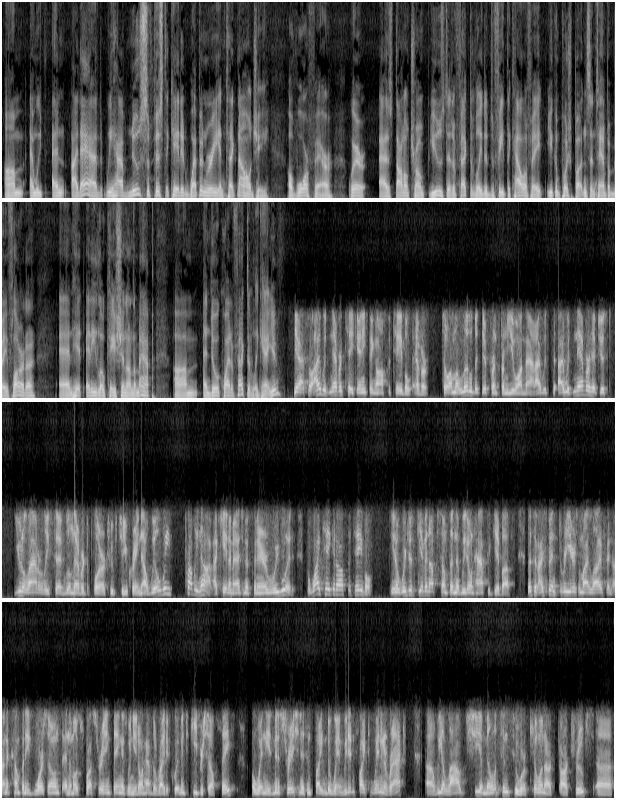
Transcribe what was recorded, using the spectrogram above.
Um, and we and I'd add we have new sophisticated weaponry and technology of warfare where as Donald Trump used it effectively to defeat the caliphate, you can push buttons in Tampa Bay, Florida, and hit any location on the map um, and do it quite effectively, can't you? Yeah, so I would never take anything off the table ever. So I'm a little bit different from you on that. I would I would never have just unilaterally said we'll never deploy our troops to Ukraine. Now, will we? Probably not. I can't imagine a scenario where we would. But why take it off the table? You know, we're just giving up something that we don't have to give up. Listen, I spent three years of my life in unaccompanied war zones, and the most frustrating thing is when you don't have the right equipment to keep yourself safe or when the administration isn't fighting to win. We didn't fight to win in Iraq. Uh, we allowed Shia militants who were killing our, our troops uh,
